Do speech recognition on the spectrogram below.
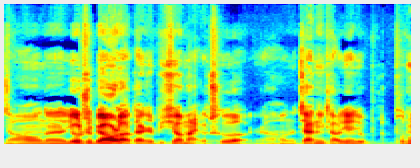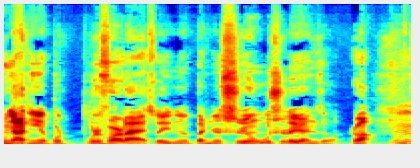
然后呢有指标了，但是必须要买个车，然后呢家庭条件就普通家庭，也不是不是富二代，所以呢本着实用务实的原则，是吧？嗯，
